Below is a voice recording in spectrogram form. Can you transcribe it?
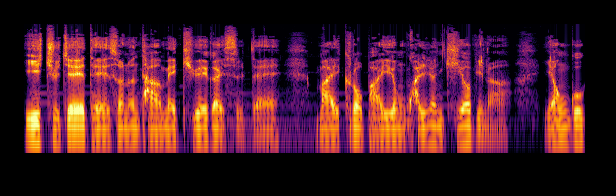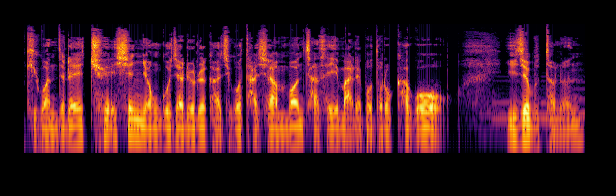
이 주제에 대해서는 다음에 기회가 있을 때 마이크로바이옴 관련 기업이나 연구기관들의 최신 연구 자료를 가지고 다시 한번 자세히 말해보도록 하고 이제부터는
